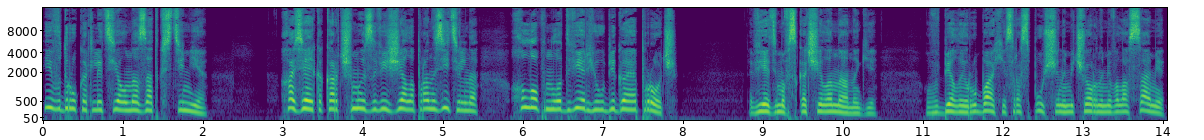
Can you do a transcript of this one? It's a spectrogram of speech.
и вдруг отлетел назад к стене. Хозяйка корчмы завизжала пронзительно, хлопнула дверью, убегая прочь. Ведьма вскочила на ноги. В белой рубахе с распущенными черными волосами,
